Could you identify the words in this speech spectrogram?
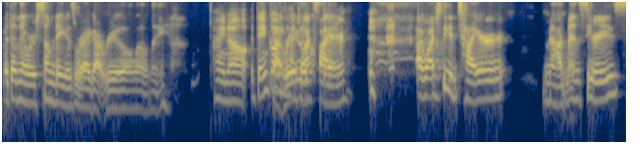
But then there were some days where I got real lonely. I know. Thank God you had quiet. there. I watched the entire Mad Men series.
